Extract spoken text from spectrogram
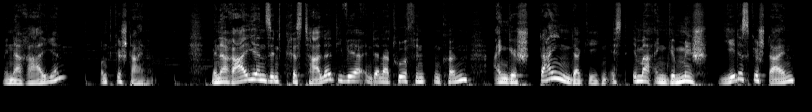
Mineralien und Gesteinen. Mineralien sind Kristalle, die wir in der Natur finden können. Ein Gestein dagegen ist immer ein Gemisch. Jedes Gestein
